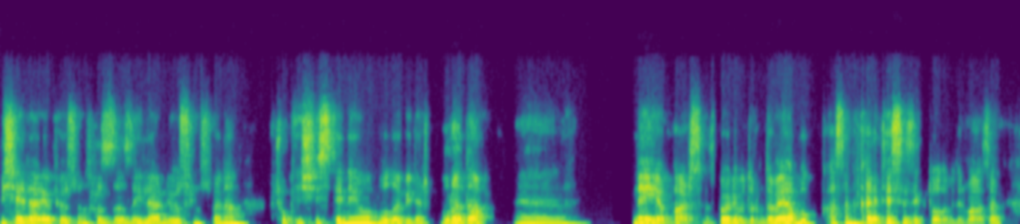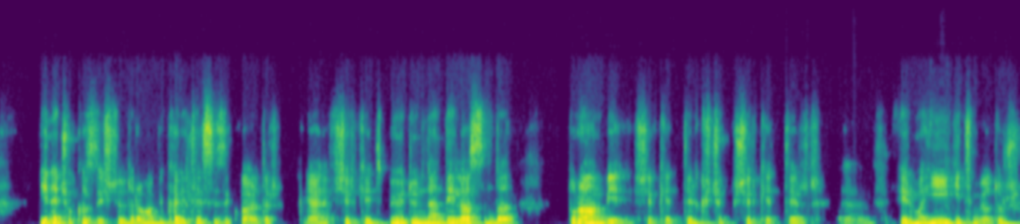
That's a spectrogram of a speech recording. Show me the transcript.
bir şeyler yapıyorsunuz, hızlı hızlı ilerliyorsunuz falan. Çok iş isteniyor olabilir. Burada e, ne yaparsınız böyle bir durumda? Veya bu aslında bir kalitesizlik de olabilir bazen. Yine çok hızlı işliyordur ama bir kalitesizlik vardır. Yani şirket büyüdüğünden değil aslında duran bir şirkettir, küçük bir şirkettir. E, firma iyi gitmiyordur.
